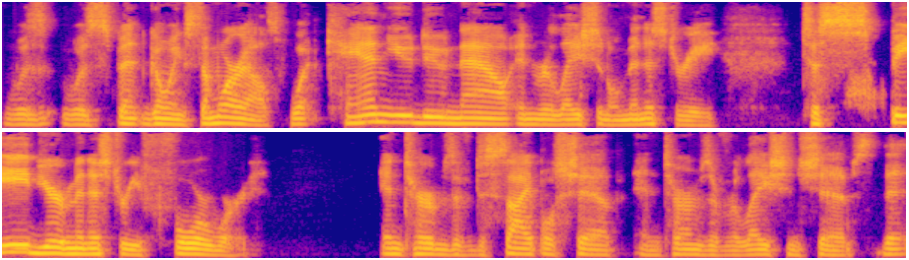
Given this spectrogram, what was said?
was was spent going somewhere else? What can you do now in relational ministry to speed your ministry forward in terms of discipleship, in terms of relationships? That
